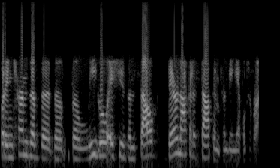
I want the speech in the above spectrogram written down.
But in terms of the the, the legal issues themselves, they're not going to stop him from being able to run.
